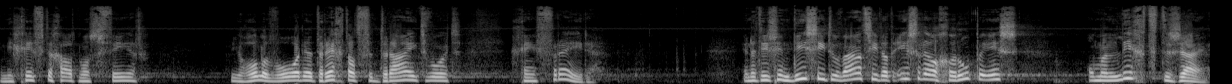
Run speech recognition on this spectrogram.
In die giftige atmosfeer, die holle woorden, het recht dat verdraaid wordt, geen vrede. En het is in die situatie dat Israël geroepen is om een licht te zijn.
